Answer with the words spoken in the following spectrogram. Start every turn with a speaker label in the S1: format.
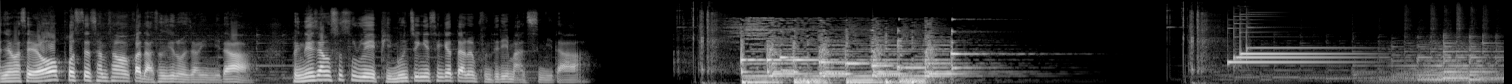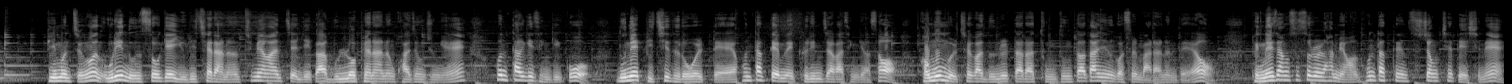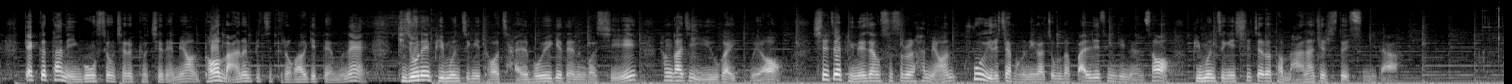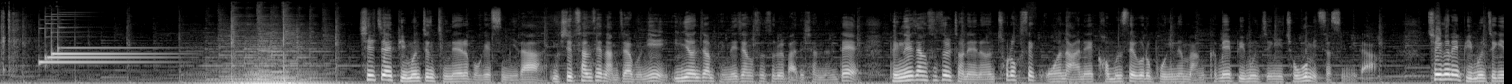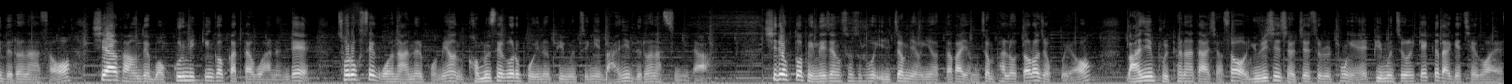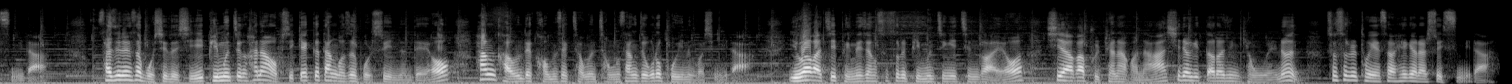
S1: 안녕하세요. 포스트 삼성학과 나성진 원장입니다. 백내장 수술 후에 비문증이 생겼다는 분들이 많습니다. 비문증은 우리 눈 속의 유리체라는 투명한 젤리가 물로 변하는 과정 중에 혼탁이 생기고 눈에 빛이 들어올 때 혼탁 때문에 그림자가 생겨서 검은 물체가 눈을 따라 둥둥 떠다니는 것을 말하는데요. 백내장 수술을 하면 혼탁된 수정체 대신에 깨끗한 인공 수정체로 교체되면 더 많은 빛이 들어가기 때문에 기존의 비문증이 더 잘 보이게 되는 것이 한 가지 이유가 있고요. 실제 백내장 수술을 하면 후 유리체 박리가 좀 더 빨리 생기면서 비문증이 실제로 더 많아질 수도 있습니다. 실제 비문증 증례를 보겠습니다. 63세 남자분이 2년 전 백내장 수술을 받으셨는데 백내장 수술 전에는 초록색 원 안에 검은색으로 보이는 만큼의 비문증이 조금 있었습니다. 최근에 비문증이 늘어나서 시야 가운데 먹구름이 낀 것 같다고 하는데 초록색 원 안을 보면 검은색으로 보이는 비문증이 많이 늘어났습니다. 시력도 백내장 수술 후 1.0이었다가 0.8로 떨어졌고요. 많이 불편하다 하셔서 유리실 절제술을 통해 비문증을 깨끗하게 제거하였습니다. 사진에서 보시듯이 비문증 하나 없이 깨끗한 것을 볼 수 있는데요. 한 가운데 검은색 점은 정상적으로 보이는 것입니다. 이와 같이 백내장 수술 후 비문증이 증가하여 시야가 불편하거나 시력이 떨어진 경우에는 수술을 통해서 해결할 수 있습니다.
